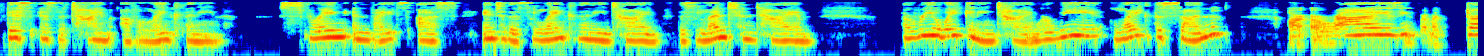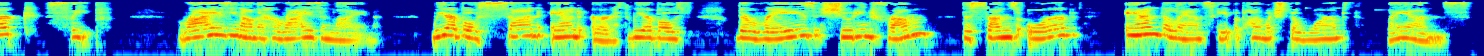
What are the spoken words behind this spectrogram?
This is the time of lengthening. Spring invites us into this lengthening time, this Lenten time, a reawakening time where we, like the sun, are arising from a dark sleep, rising on the horizon line. We are both sun and earth. We are both the rays shooting from the sun's orb and the landscape upon which the warmth lands.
